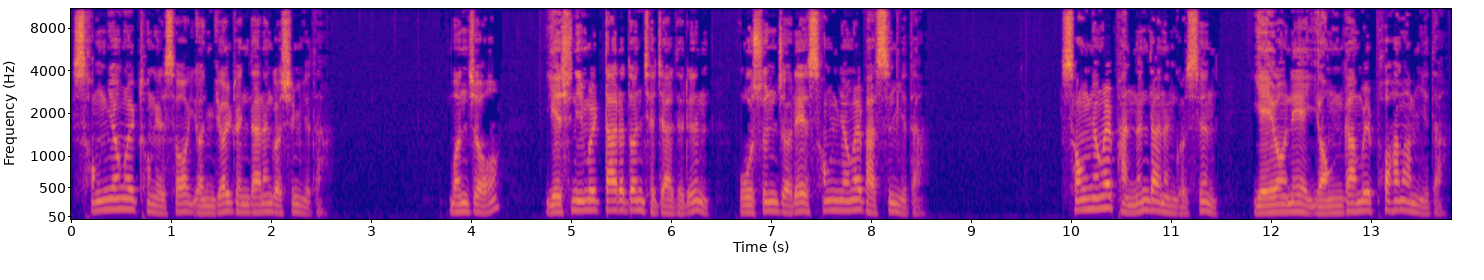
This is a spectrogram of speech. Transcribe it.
성령을 통해서 연결된다는 것입니다. 먼저 예수님을 따르던 제자들은 오순절에 성령을 받습니다. 성령을 받는다는 것은 예언의 영감을 포함합니다.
